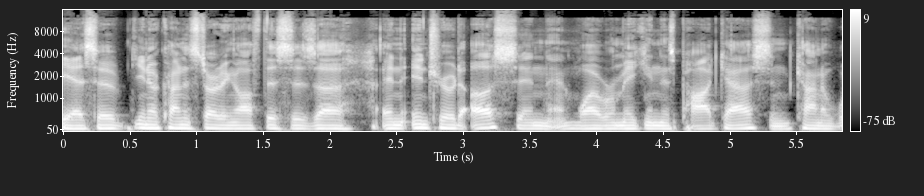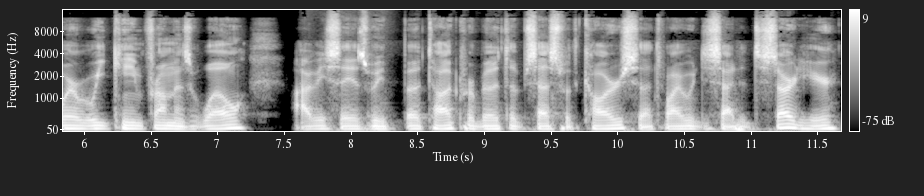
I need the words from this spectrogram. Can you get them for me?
Yeah, so you know, kind of starting off, this is uh, an intro to us and and why we're making this podcast and kind of where we came from as well. Obviously, as we both talked, we're both obsessed with cars, so that's why we decided to start here.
